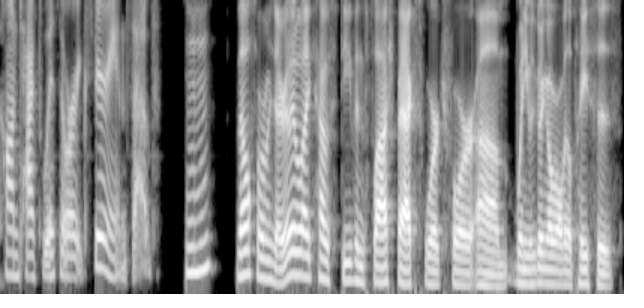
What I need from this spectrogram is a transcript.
contact with or experience of. Mm-hmm. That also reminds me, I really like how Steven's flashbacks worked for um, when he was going over all the places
